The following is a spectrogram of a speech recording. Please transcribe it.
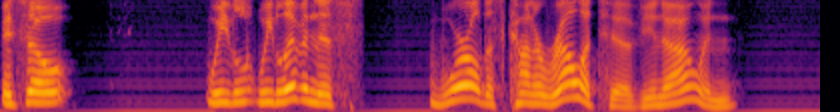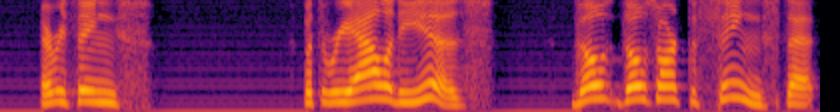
And so we we live in this world that's kind of relative, you know, and everything's but the reality is those, those aren't the things that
